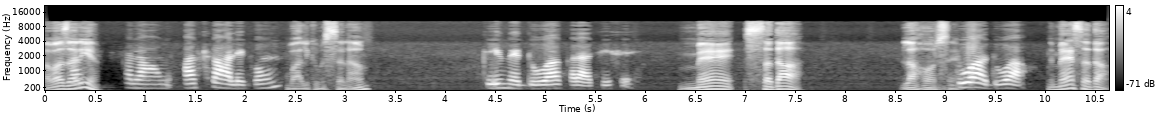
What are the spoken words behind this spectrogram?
आवाज़ आ रही है? वालेकुम अस्सलाम जी मैं दुआ कराची से। मैं सदा लाहौर से। दुआ दुआ। मैं सदा।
